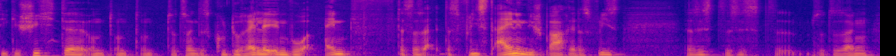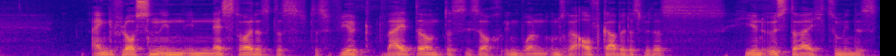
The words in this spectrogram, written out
die Geschichte und, und, und sozusagen das Kulturelle irgendwo ein, das, das, das fließt ein in die Sprache, das fließt das ist, das ist äh, sozusagen eingeflossen in, in Nestreu, das, das, das wirkt weiter und das ist auch irgendwo unsere Aufgabe, dass wir das hier in Österreich zumindest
